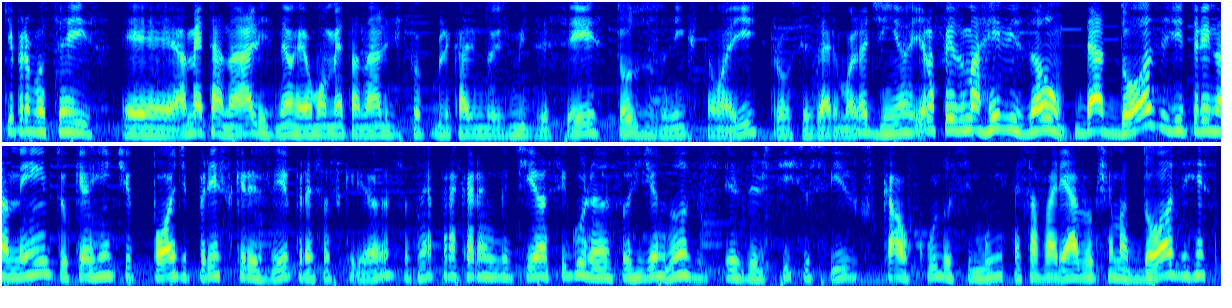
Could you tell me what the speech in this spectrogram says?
que para vocês é, a meta-análise, né? É uma meta-análise que foi publicada em 2016, todos os links estão aí para vocês darem uma olhadinha. E ela fez uma revisão da dose de treinamento que a gente pode prescrever para essas crianças, né? Para garantir a segurança. Hoje em dia, nos exercícios físicos, calcula-se muito essa variável que chama dose-resposta resposta.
